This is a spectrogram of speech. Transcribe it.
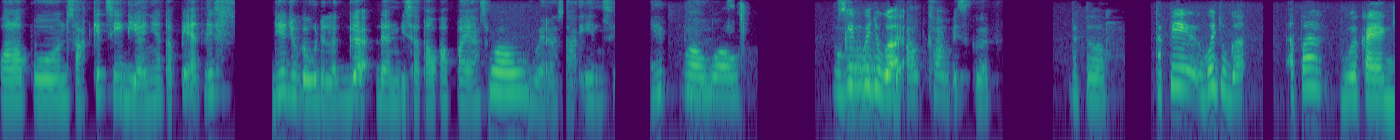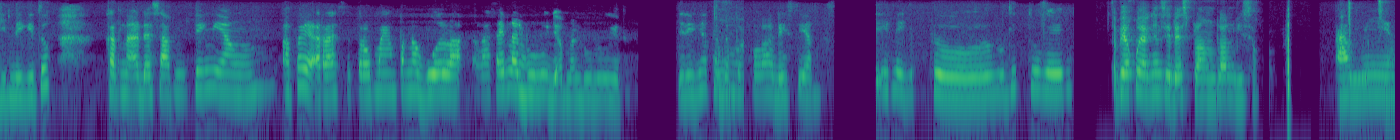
Walaupun sakit sih dianya tapi at least dia juga udah lega dan bisa tahu apa yang wow. gue rasain sih gitu. Wow wow. Mungkin so, gue juga the outcome is good. Betul. Tapi gue juga apa gue kayak gini gitu karena ada something yang apa ya rasa trauma yang pernah gue la, rasain lah dulu zaman dulu gitu. Jadinya terbentuk oh. desi yang ini gitu. Gitu geng tapi aku yakin sih Des pelan-pelan bisa amin.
